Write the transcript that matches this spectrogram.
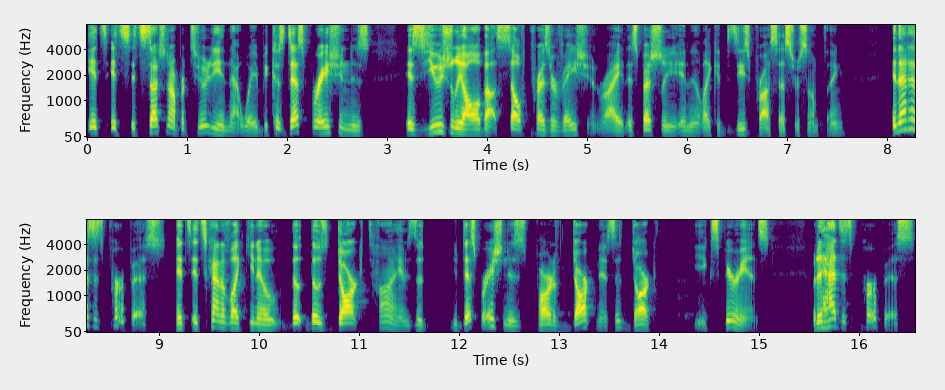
it's it's it's such an opportunity in that way because desperation is is usually all about self-preservation, right? Especially in a, like a disease process or something, and that has its purpose. It's it's kind of like you know th- those dark times. The desperation is part of darkness, a dark experience, but it has its purpose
